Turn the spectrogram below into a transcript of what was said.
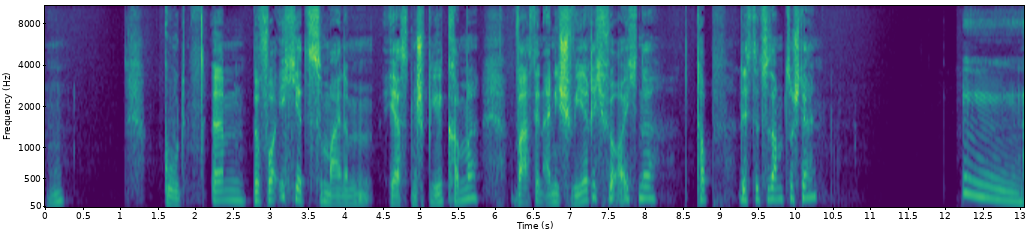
Hm. Gut. Ähm, bevor ich jetzt zu meinem ersten Spiel komme, war es denn eigentlich schwierig für euch, eine Top-Liste zusammenzustellen? Hm,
